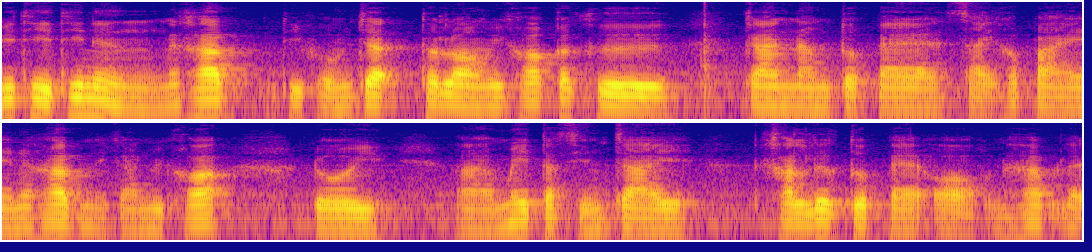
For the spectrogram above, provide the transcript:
วิธีที่1นนะครับ ที่ผมจะทดลองวิเคราะห์ก็คือ การนำตัวแปรใส่เข้าไปนะครับ ในการวิเคราะห์โดยไม่ตัดสินใจคัดเลือกตัวแปรออกนะครับ และ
